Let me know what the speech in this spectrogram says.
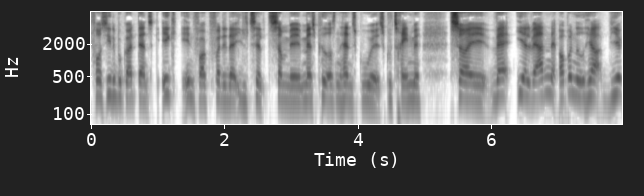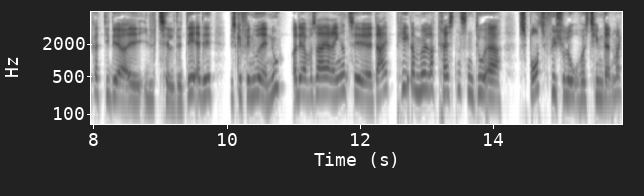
for at sige det på godt dansk, ikke en fuck for det der ildtelt, som øh, Mads Pedersen han skulle, øh, skulle træne med. Så øh, hvad i alverden er op og ned her, virker de der øh, ildtelte? Det er det, vi skal finde ud af nu. Og derfor så har jeg ringet til øh, dig, Peter Møller Christensen. Du er sportsfysiolog hos Team Danmark.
